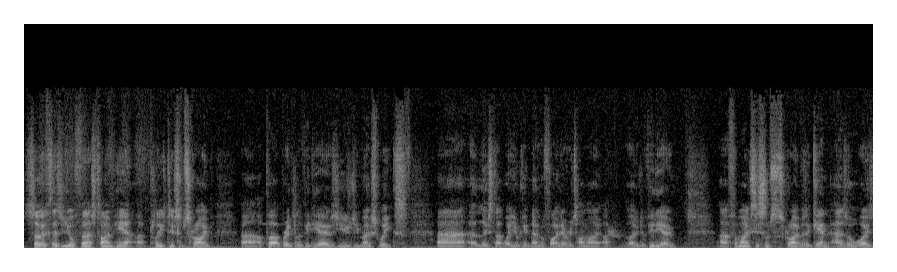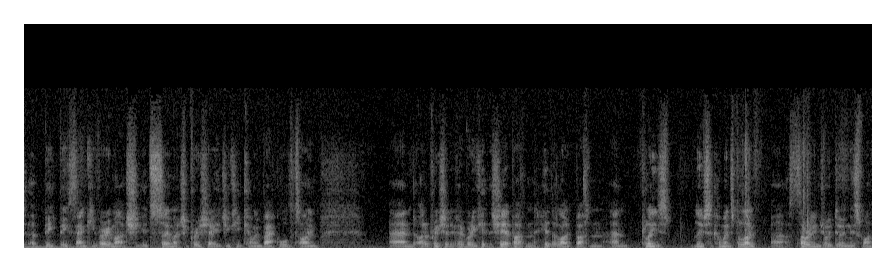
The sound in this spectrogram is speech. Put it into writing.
So if this is your first time here, uh, please do subscribe. Uh, I put up regular videos, usually most weeks. Uh, at least that way you'll get notified every time I upload a video. Uh, for my existing subscribers, again, as always, a big, big thank you very much. It's so much appreciated. You keep coming back all the time. And I'd appreciate if everybody hit the share button, hit the like button, and please leave some comments below. Uh, thoroughly enjoyed doing this one.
